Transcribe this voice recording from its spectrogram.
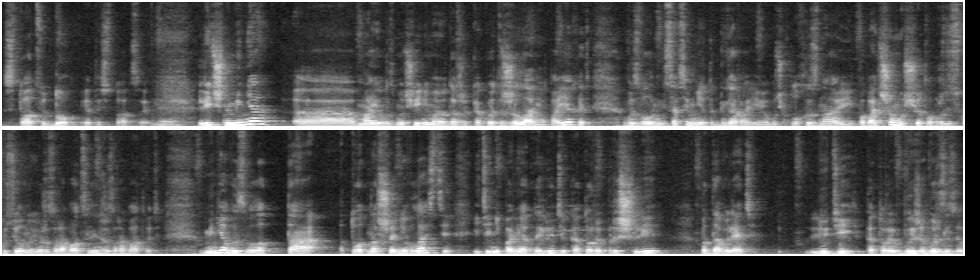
ситуацию до этой ситуации. Лично меня, э, мое возмущение, мое даже какое-то желание поехать вызвало не совсем не эта гора, я ее очень плохо знаю, и по большому счету вопрос дискуссионный, ее разрабатывать или не разрабатывать. Меня вызвало та, то отношение власти и те непонятные люди, которые пришли подавлять людей, которые выразили,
